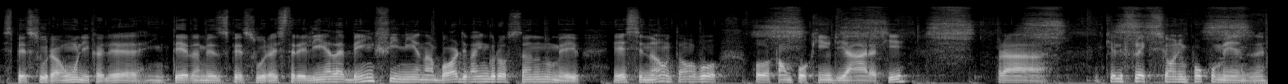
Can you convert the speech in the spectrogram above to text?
espessura única, ele é inteiro na mesma espessura, a estrelinha ela é bem fininha na borda e vai engrossando no meio. Esse não, então eu vou colocar um pouquinho de ar aqui para que ele flexione um pouco menos, né.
